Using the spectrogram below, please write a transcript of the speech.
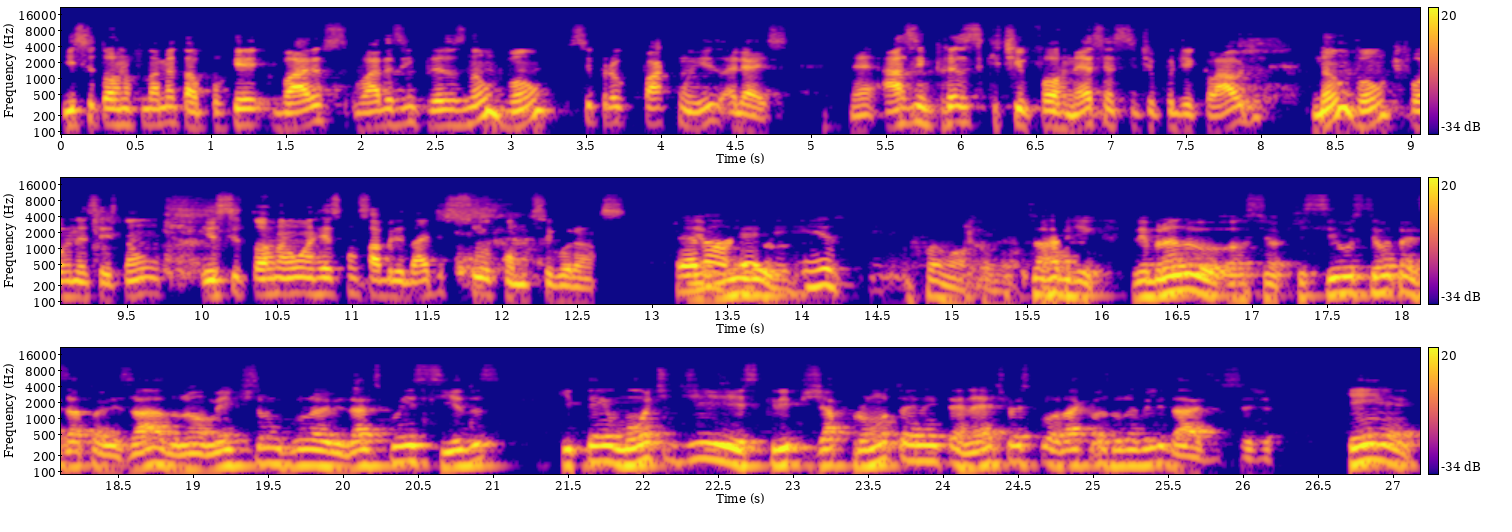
e se torna fundamental, porque vários, várias empresas não vão se preocupar com isso. Aliás, né? As empresas que te fornecem esse tipo de cloud não vão te fornecer, então isso se torna uma responsabilidade sua como segurança. É, não, é, isso foi mal. Só rapidinho. Lembrando assim, que se o sistema está desatualizado, normalmente são vulnerabilidades conhecidas que tem um monte de script já pronto aí na internet para explorar aquelas vulnerabilidades. Ou seja, quem é,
